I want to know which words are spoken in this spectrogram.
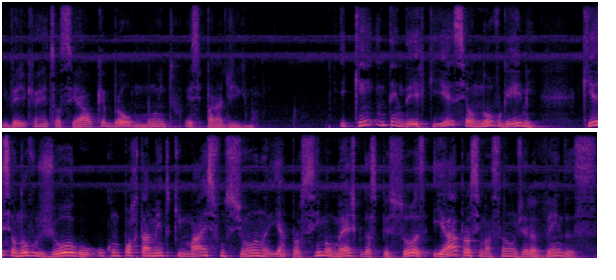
E veja que a rede social quebrou muito esse paradigma. E quem entender que esse é o novo game, que esse é o novo jogo, o comportamento que mais funciona e aproxima o médico das pessoas, e a aproximação gera vendas,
